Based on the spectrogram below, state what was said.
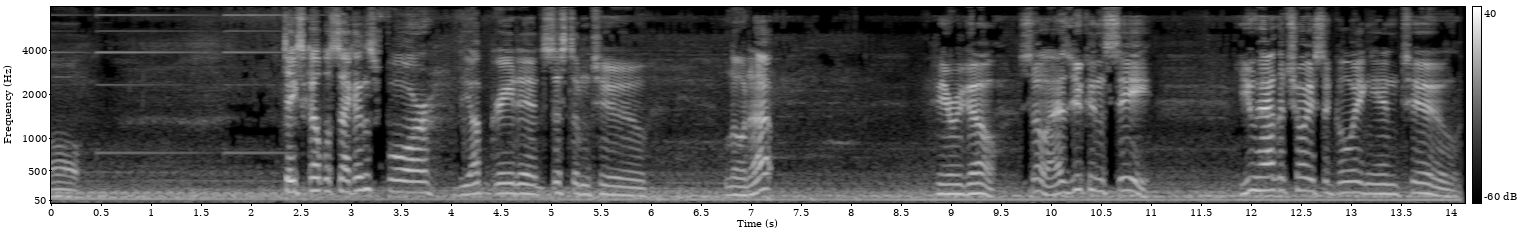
Oh. Takes a couple seconds for the upgraded system to load up. Here we go. So as you can see, you have the choice of going into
